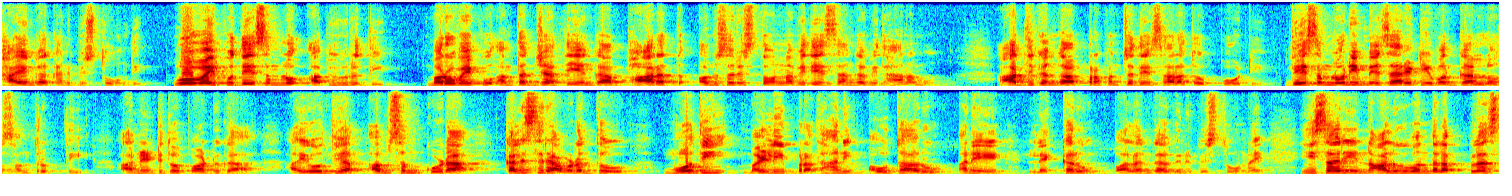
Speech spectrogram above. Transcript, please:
ఖాయంగా కనిపిస్తూ ఉంది. ఓవైపు దేశంలో అభివృద్ధి మరోవైపు అంతర్జాతీయంగా భారత్ అనుసరిస్తోన్న విదేశాంగ విధానము ఆర్థికంగా ప్రపంచ దేశాలతో పోటీ దేశంలోని మెజారిటీ వర్గాల్లో సంతృప్తి అన్నింటితో పాటుగా అయోధ్య అంశం కూడా కలిసి రావడంతో మోదీ మళ్ళీ ప్రధాని అవుతారు అనే లెక్కలు బలంగా వినిపిస్తూ ఉన్నాయి. ఈసారి నాలుగు వందల ప్లస్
